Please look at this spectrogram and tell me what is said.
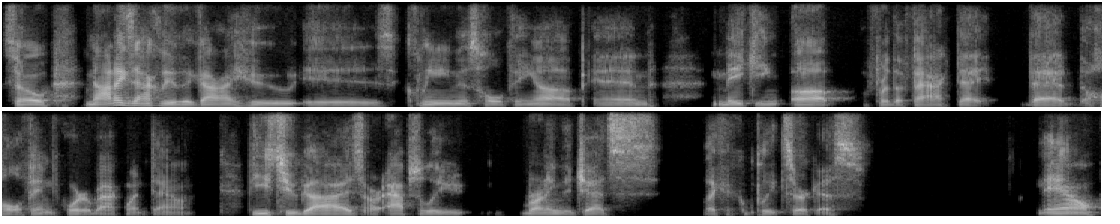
So not exactly the guy who is cleaning this whole thing up and making up for the fact that that the Hall of Fame quarterback went down. These two guys are absolutely running the Jets like a complete circus. Now,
